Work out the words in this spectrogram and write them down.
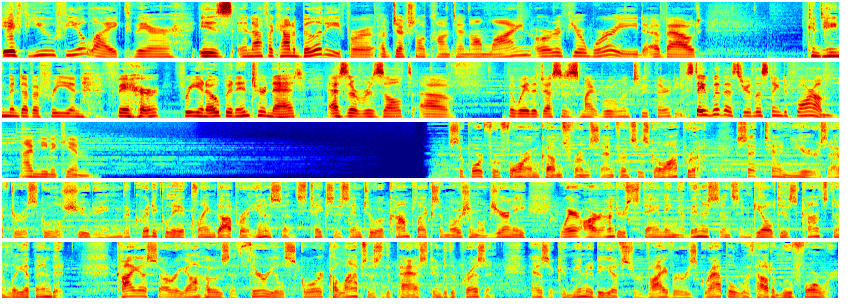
If you feel like there is enough accountability for objectionable content online, or if you're worried about containment of a free and fair, free and open internet as a result of the way the justices might rule in 230. Stay with us. You're listening to Forum. I'm Mina Kim. Support for Forum comes from San Francisco Opera. Set 10 years after a school shooting, the critically acclaimed opera Innocence takes us into a complex emotional journey where our understanding of innocence and guilt is constantly upended. Kaija Saariaho's ethereal score collapses the past into the present as a community of survivors grapple with how to move forward.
